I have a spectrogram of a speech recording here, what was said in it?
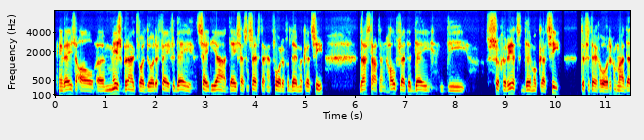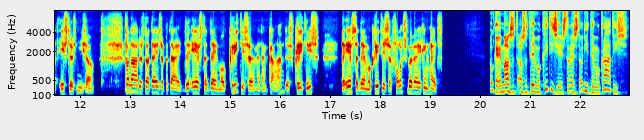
in wezen al uh, misbruikt wordt door de VVD, CDA, D66 en Forum voor Democratie. Daar staat een hoofdletter D die suggereert democratie te vertegenwoordigen, maar dat is dus niet zo. Vandaar dus dat deze partij de eerste democratische, met een K, dus kritisch, de eerste democratische volksbeweging heet. Oké, maar als het, als het democratisch is, dan is het ook niet democratisch.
